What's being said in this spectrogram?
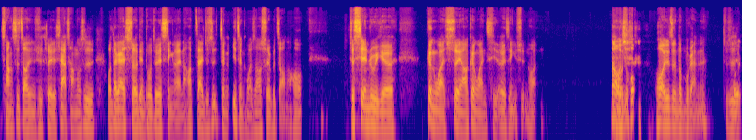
尝试早点去睡的下场都是我大概十二点多就会醒来，然后再就是整个一整个晚上都睡不着，然后就陷入一个更晚睡然后更晚起的恶性循环。那我就。我后来就真的都不敢了，就是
